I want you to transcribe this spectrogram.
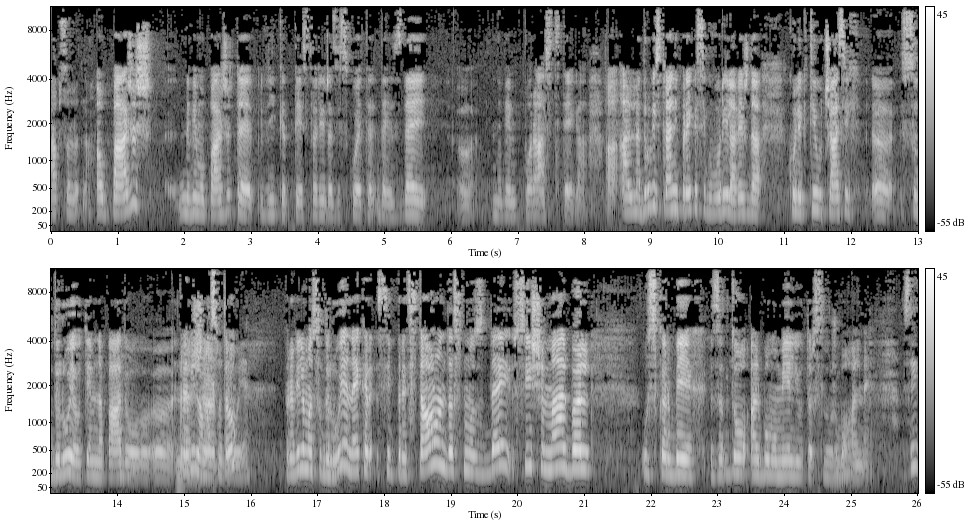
Absolutno. A opažaš, ne vem, opažate vi, ki te stvari raziskujete, da je zdaj, ne vem, porast tega. A- Ali na drugi strani, prej, ki si govorila, veš, da kolektiv včasih eh, sodeluje v tem napadu eh, na Praviloma žrtev. sodeluje. Praviloma sodeluje, ne, ker si predstavljam, da smo zdaj vsi še mal bolj v skrbeh za to, ali bomo imeli jutr službo ali ne. Zdaj,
